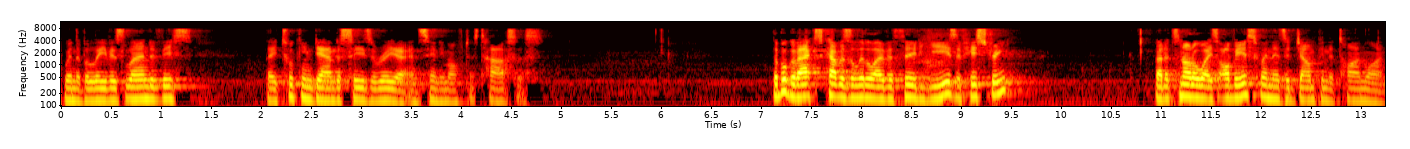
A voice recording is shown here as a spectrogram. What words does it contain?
When the believers learned of this, they took him down to Caesarea and sent him off to Tarsus. The book of Acts covers a little over 30 years of history, but it's not always obvious when there's a jump in the timeline.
